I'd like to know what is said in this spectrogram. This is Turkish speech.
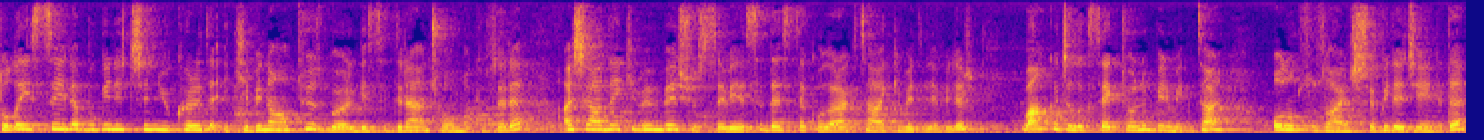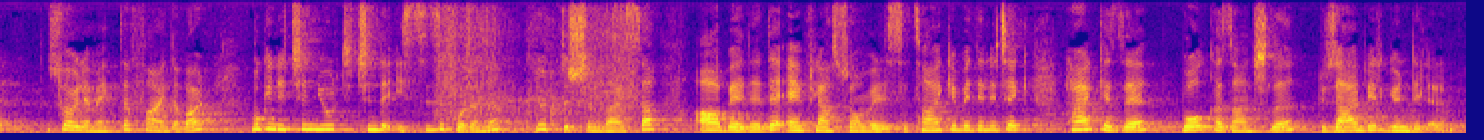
Dolayısıyla bugün için yukarıda 2600 bölgesi direnç olmak üzere aşağıda 2500 seviyesi destek olarak takip edilebilir. Bankacılık sektörünün bir miktar olumsuz ayrışabileceğini de söylemekte fayda var. Bugün için yurt içinde işsizlik oranı, yurt dışındaysa ABD'de enflasyon verisi takip edilecek. Herkese bol kazançlı, güzel bir gün dilerim.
